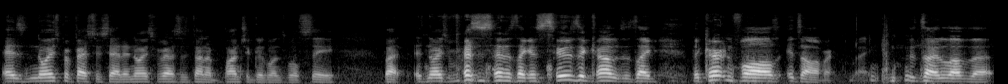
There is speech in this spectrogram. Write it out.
as Noise Professor said, and Noise Professor's done a bunch of good ones. We'll see. But as Noise Professor said, it's like as soon as it comes, it's like the curtain falls, it's over. Right. It's- I love that.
